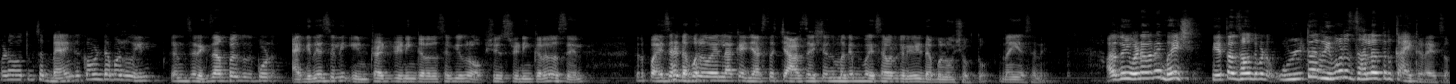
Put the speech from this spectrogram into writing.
पण हो तुमचं बँक अकाउंट डबल होईल. कारण जर एक्झाम्पल कोण ॲग्रेसिव्हली इंट्रा ट्रेडिंग करत असेल किंवा ऑप्शन्स ट्रेडिंग करत असेल तर पैसा डबल व्हायला काही जास्त चार सेशन्समध्ये पण पैशावर कधी डबल होऊ शकतो. नाही असं नाही. आता तुम्ही म्हणा नाही महेश ते तर जाऊन पण उलट रिव्हर्स झालं तर काय करायचं?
